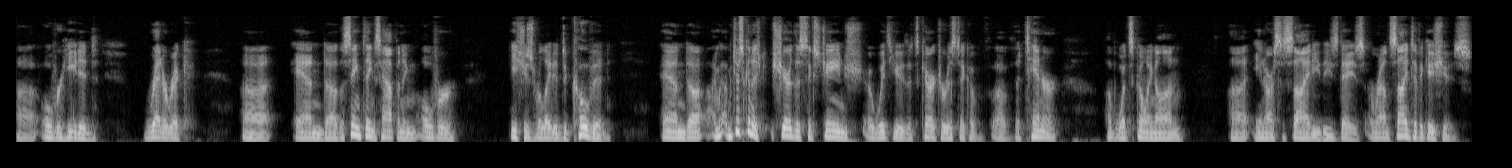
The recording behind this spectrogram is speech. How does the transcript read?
uh, overheated rhetoric. Uh, and uh, the same thing's happening over issues related to COVID. And uh, I'm, I'm, just going to share this exchange uh, with you that's characteristic of, of, the tenor of what's going on uh, in our society these days around scientific issues.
